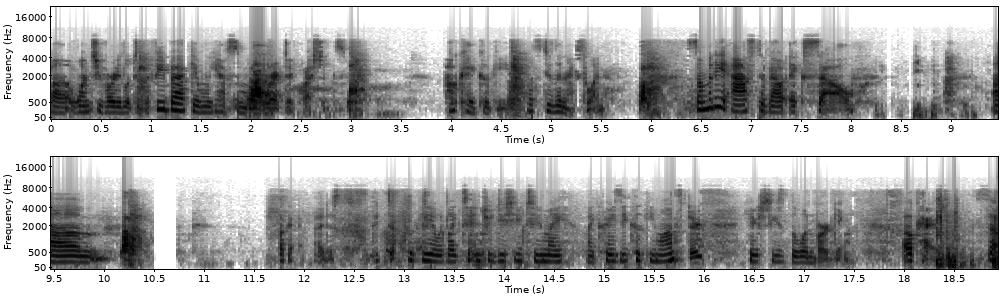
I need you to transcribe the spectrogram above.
uh, once you've already looked at the feedback and we have some more directed questions. Okay, Cookie, let's do the next one. Somebody asked about Excel. Um, I just picked up Cookie. I would like to introduce you to my, my crazy cookie monster. Here she's the one barking. Okay, so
